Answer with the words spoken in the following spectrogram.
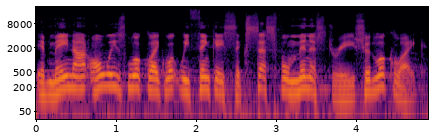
it may not always look like what we think a successful ministry should look like.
